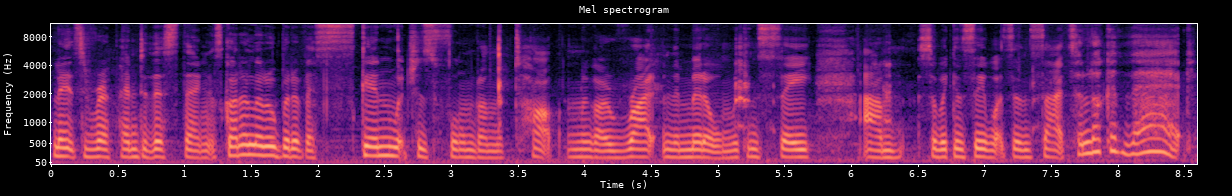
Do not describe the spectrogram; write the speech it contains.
Let's rip into this thing. It's got a little bit of a skin which is formed on the top. I'm gonna go right in the middle and we can see, um, so we can see what's inside. So look at that.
